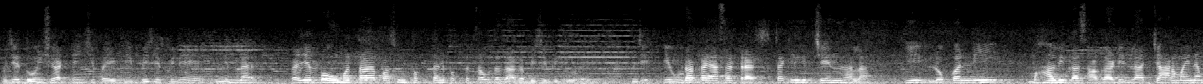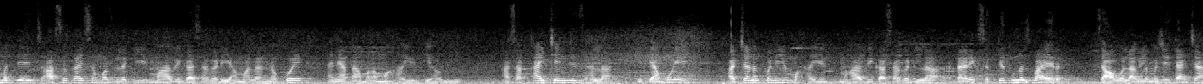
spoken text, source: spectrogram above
म्हणजे दोनशे अठ्ठ्याऐंशीपैकी बी जे पीने निम्म्या म्हणजे बहुमतापासून फक्त आणि फक्त चौदा जागा बी जे पी दूर आहे म्हणजे एवढा काय असा ड्रॅस्टॅकली चेंज झाला की लोकांनी महाविकास आघाडीला चार महिन्यामध्येच असं काय समजलं की महाविकास आघाडी आम्हाला नको आहे आणि आता आम्हाला महायुती हवी आहे. असा काय चेंजेस झाला की त्यामुळे अचानकपणे महायु महाविकास आघाडीला डायरेक्ट सत्तेतूनच बाहेर जावं लागलं. म्हणजे त्यांच्या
